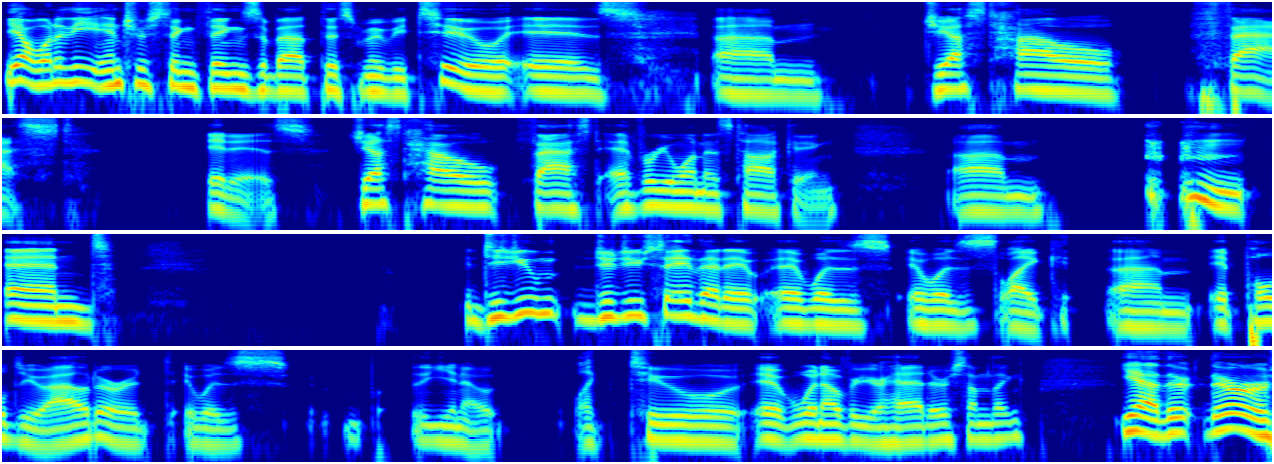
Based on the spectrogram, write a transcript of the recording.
yeah one of the interesting things about this movie too is um just how fast it is just how fast everyone is talking. Um and did you did you say that it, it was it was like um it pulled you out or it, it was you know like too it went over your head or something? Yeah, there there are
